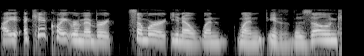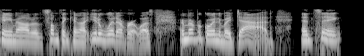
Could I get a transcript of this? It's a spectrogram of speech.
I, I can't quite remember somewhere, you know, when, when either the zone came out or something came out, you know, whatever it was. I remember going to my dad and saying,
